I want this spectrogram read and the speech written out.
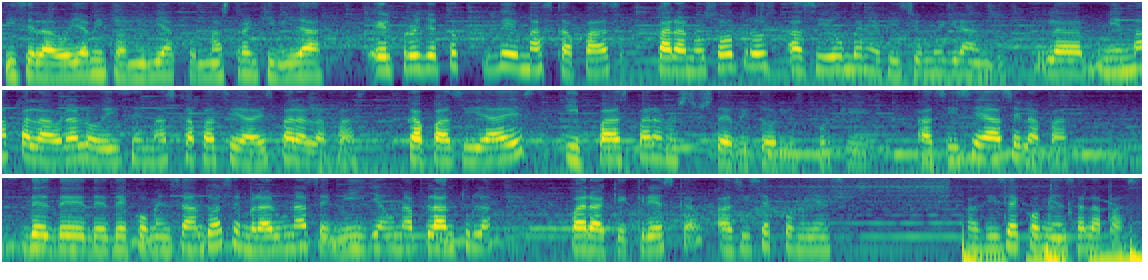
y se la doy a mi familia con más tranquilidad. El proyecto de Más Capaz para nosotros ha sido un beneficio muy grande. La misma palabra lo dice, más capacidades para la paz. Capacidades y paz para nuestros territorios, porque así se hace la paz. Desde, desde comenzando a sembrar una semilla, una plántula, para que crezca, así se comienza. Así se comienza la paz.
